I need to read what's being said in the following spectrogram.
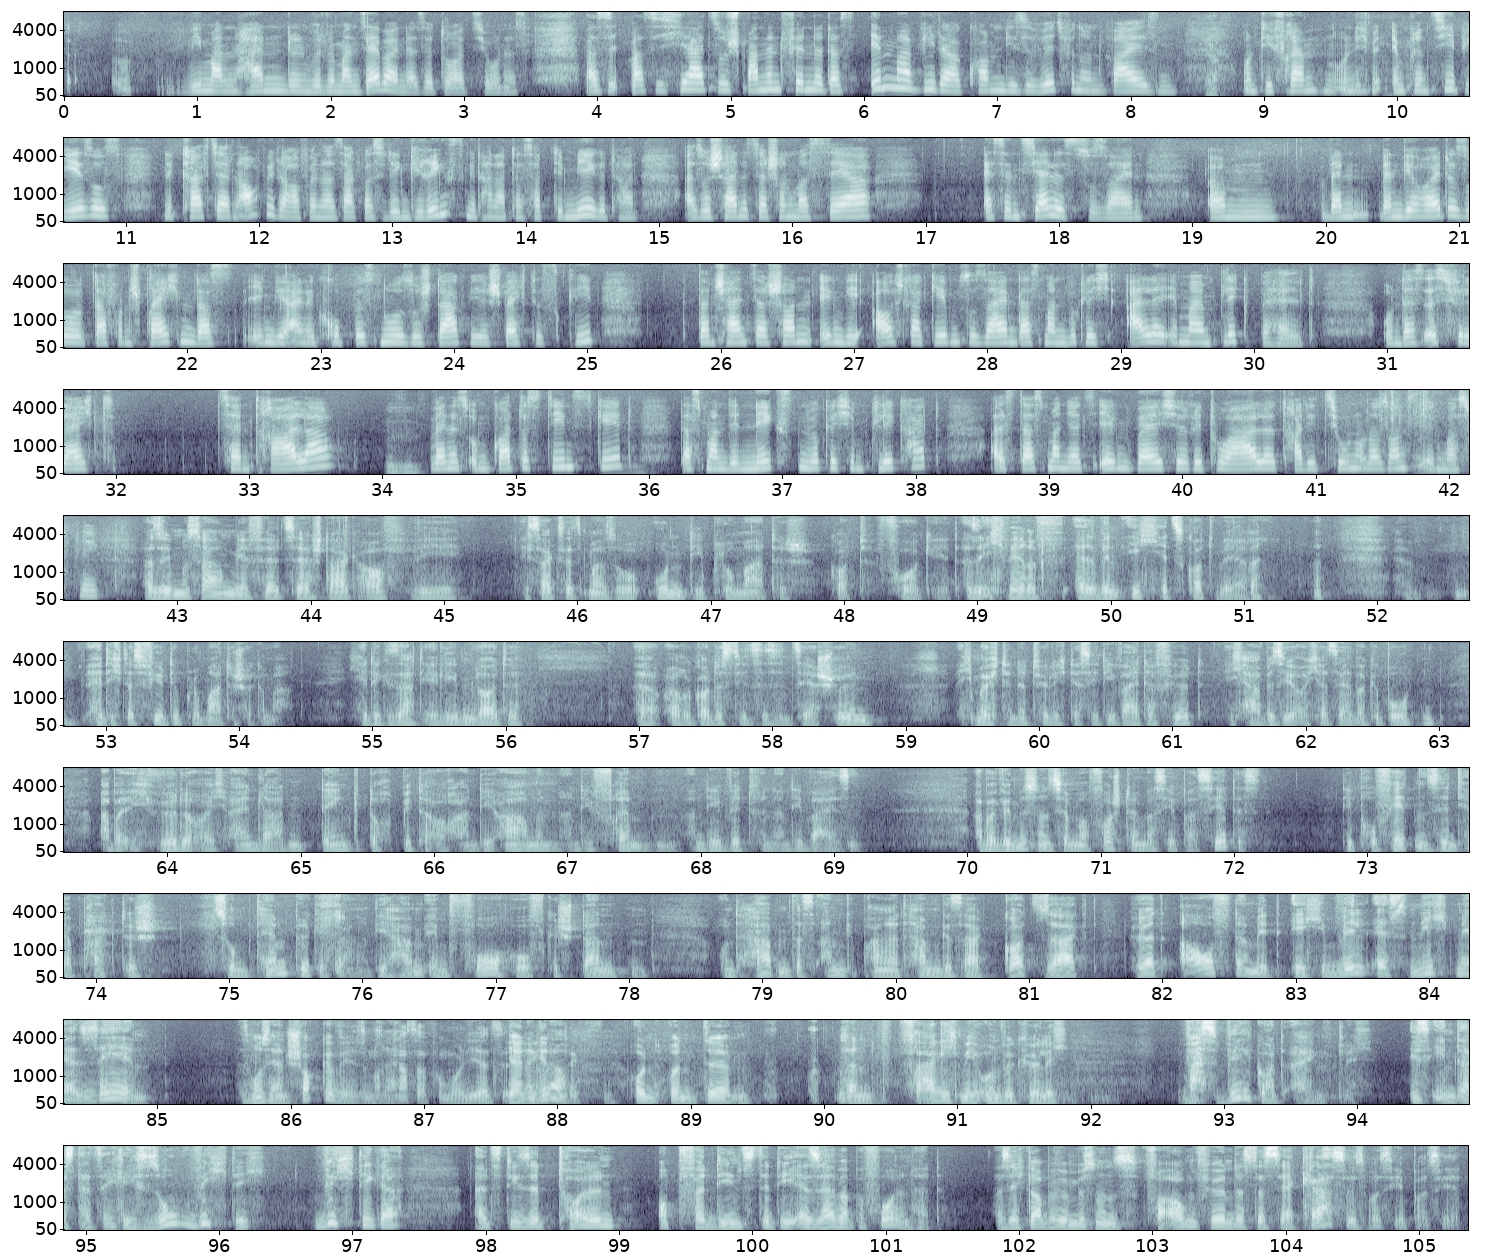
wie man handeln würde, wenn man selber in der Situation ist. Was, was ich hier halt so spannend finde, dass immer wieder kommen diese Witwen und Waisen ja. und die Fremden. Und ich, im Prinzip, Jesus greift ja dann auch wieder auf, wenn er sagt, was ihr den Geringsten getan habt, das habt ihr mir getan. Also scheint es ja schon was sehr Essentielles zu sein. Ähm, wenn, wenn wir heute so davon sprechen, dass irgendwie eine Gruppe ist nur so stark wie ihr schwächstes Glied, dann scheint es ja schon irgendwie ausschlaggebend zu sein, dass man wirklich alle immer im Blick behält. Und das ist vielleicht zentraler wenn es um Gottesdienst geht, dass man den Nächsten wirklich im Blick hat, als dass man jetzt irgendwelche Rituale, Traditionen oder sonst irgendwas pflegt. Also ich muss sagen, mir fällt sehr stark auf, wie, ich sage es jetzt mal so, undiplomatisch Gott vorgeht. Also ich wäre, äh, wenn ich jetzt Gott wäre, hätte ich das viel diplomatischer gemacht. Ich hätte gesagt, ihr lieben Leute, äh, eure Gottesdienste sind sehr schön. Ich möchte natürlich, dass ihr die weiterführt. Ich habe sie euch ja selber geboten. Aber ich würde euch einladen, denkt doch bitte auch an die Armen, an die Fremden, an die Witwen, an die Waisen. Aber wir müssen uns ja mal vorstellen, was hier passiert ist. Die Propheten sind ja praktisch zum Tempel gegangen. Die haben im Vorhof gestanden und haben das angeprangert, haben gesagt, Gott sagt, hört auf damit, ich will es nicht mehr sehen. Das muss ja ein Schock gewesen sein. Krasser formuliert. Ja, na, genau. Und, und ähm, dann frage ich mich unwillkürlich, was will Gott eigentlich? Ist ihm das tatsächlich so wichtig, wichtiger als diese tollen Opferdienste, die er selber befohlen hat? Also ich glaube, wir müssen uns vor Augen führen, dass das sehr krass ist, was hier passiert.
